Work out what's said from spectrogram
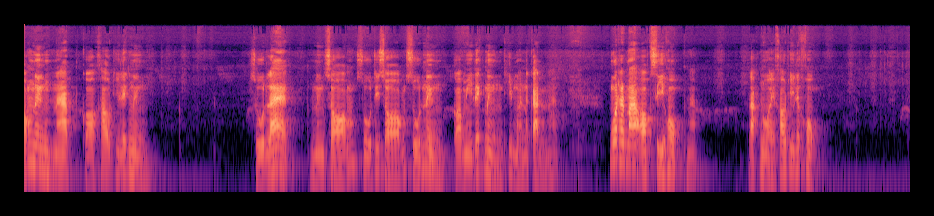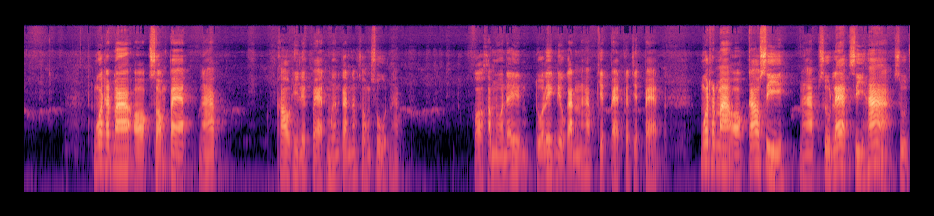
2 1 นะครับ ก็เข้าที่เลข 1 สูตรแรก 1 2 สูตรที่ 2 0 1 ก็มีเลข 1 ที่เหมือนกันนะครับ งวดถัดมาออก 4 6 นะครับ หลักหน่วยเข้าที่เลข 6 งวดถัดมาออก 28 นะครับ เข้าที่เลข8เหมือนกันทั้ง2สูตรนะครับ ก็คำนวณได้ตัวเลขเดียวกันนะครับ 78 กับ 78 งวดถัดมาออก 94 นะครับ สูตรแรก 45 สูตร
